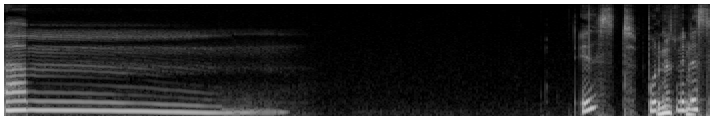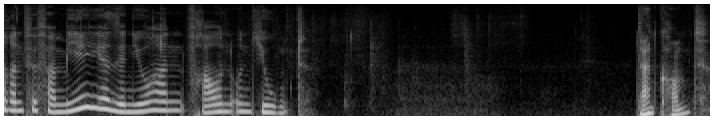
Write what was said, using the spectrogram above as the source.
ähm, ist Bundesmin- Bundesministerin für Familie, Senioren, Frauen und Jugend. Dann kommt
